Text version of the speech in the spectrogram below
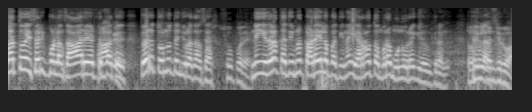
பத்து வயசு வரைக்கும் போடலாம் சார். ஆறு எட்டு பத்து வெறும் தொண்ணூத்தஞ்சு ரூபா தான் சார். சூப்பர். நீங்கள் இதெல்லாம் கற்றுக்கணும் கடையில் பார்த்தீங்கன்னா இரநூத்தம்பது ரூபா முந்நூறுவாய்க்கு விற்கிறாங்க. தொண்ணூத்தஞ்சு ரூபா.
